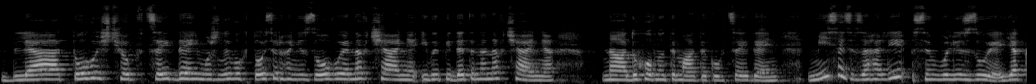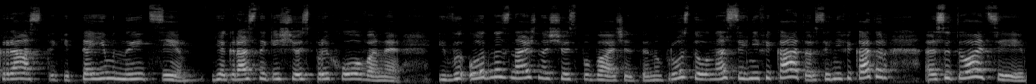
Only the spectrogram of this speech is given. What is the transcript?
для того, щоб в цей день, можливо, хтось організовує навчання, і ви підете на навчання на духовну тематику в цей день. Місяць взагалі символізує якраз таки таємниці, якраз таки щось приховане. І ви однозначно щось побачите. Ну просто у нас сигніфікатор, сигніфікатор е, ситуації.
